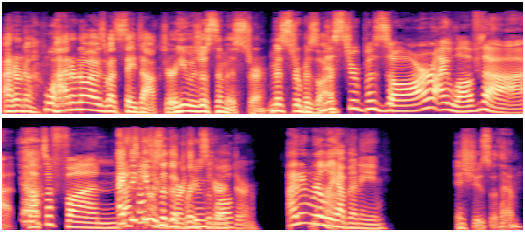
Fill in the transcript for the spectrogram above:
I don't know. Well, I don't know. I was about to say doctor. He was just a Mister. Mr. Bizarre. Mr. Bizarre. I love that. Yeah. That's a fun. I think he was a good cartoon principal. character. I didn't really Yeah. have any issues with him.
